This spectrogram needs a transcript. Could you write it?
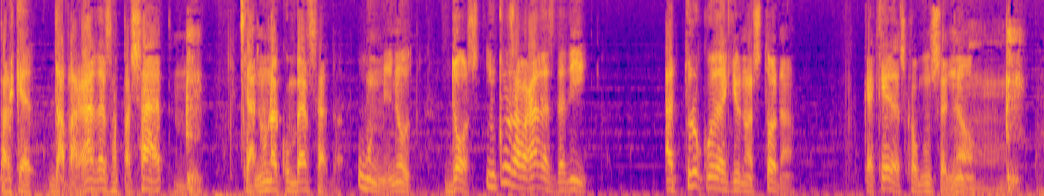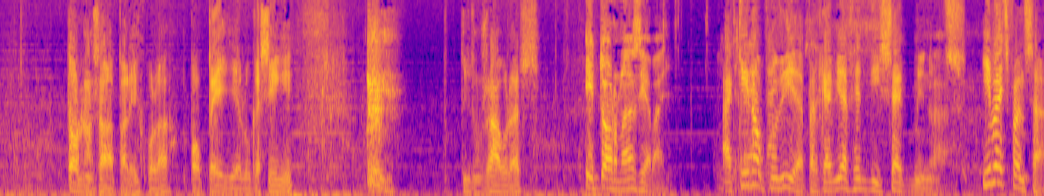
Perquè de vegades ha passat Mm. que en una conversa d'un minut, dos, inclús a vegades de dir et truco d'aquí una estona, que quedes com un senyor, Mm. Tornes a la pel·lícula, Popeye, el que sigui, dinosaures, I tornes i avall. Aquí no podia, perquè havia fet 17 minuts. I vaig pensar,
